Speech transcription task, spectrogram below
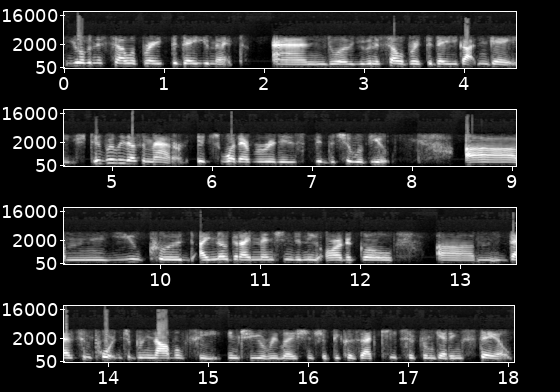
you're going to celebrate the day you met and or you're going to celebrate the day you got engaged. It really doesn't matter. It's whatever it is for the two of you. Um, you could. I know that I mentioned in the article um, that it's important to bring novelty into your relationship because that keeps it from getting stale.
